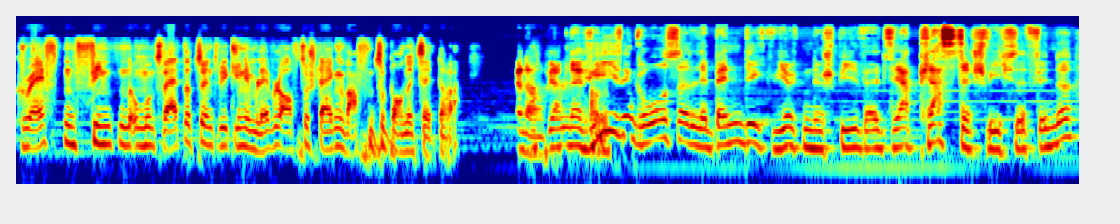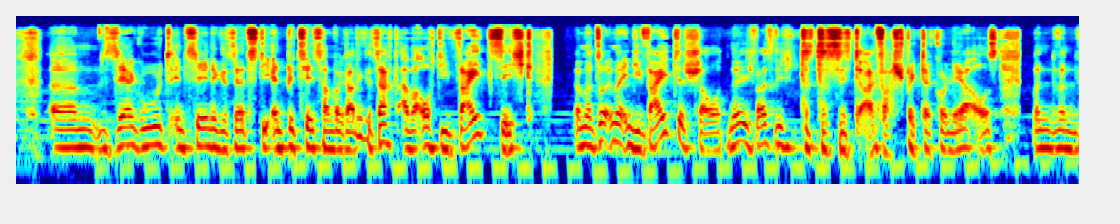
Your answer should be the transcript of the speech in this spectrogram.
craften, finden, um uns weiterzuentwickeln, im Level aufzusteigen, Waffen zu bauen etc. Genau, wir haben eine riesengroße, lebendig wirkende Spielwelt, sehr plastisch, wie ich sie finde. Ähm, sehr gut in Szene gesetzt. Die NPCs haben wir gerade gesagt, aber auch die Weitsicht. Wenn man so immer in die Weite schaut, ne, ich weiß nicht, das, das sieht einfach spektakulär aus. Man, man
